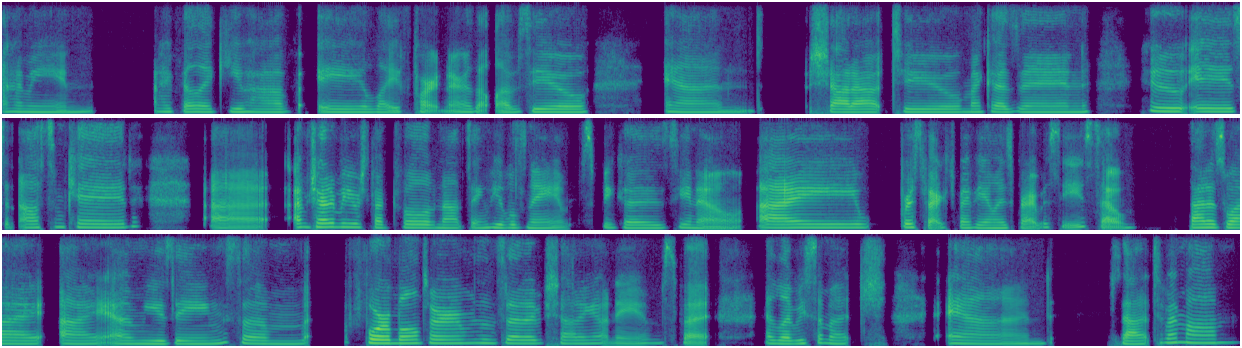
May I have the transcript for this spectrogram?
I mean, I feel like you have a life partner that loves you, and shout out to my cousin who is an awesome kid. Uh, I'm trying to be respectful of not saying people's names because, you know, I respect my family's privacy, so that is why I am using some formal terms instead of shouting out names, but I love you so much, and shout out to my mom,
